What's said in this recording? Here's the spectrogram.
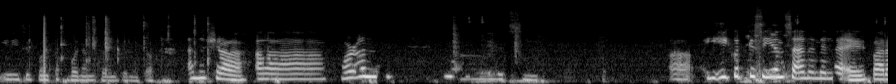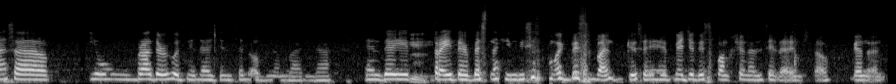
inisip kong takbo ng kwento nito? Ano siya, ah, more on, uh, let's see, Ah, iikot kasi yan sa ano nila eh, parang sa yung brotherhood nila dyan sa loob ng banda. And they Mm. try their best na hindi sila mag-disband kasi medyo dysfunctional sila and stuff. Ganon.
